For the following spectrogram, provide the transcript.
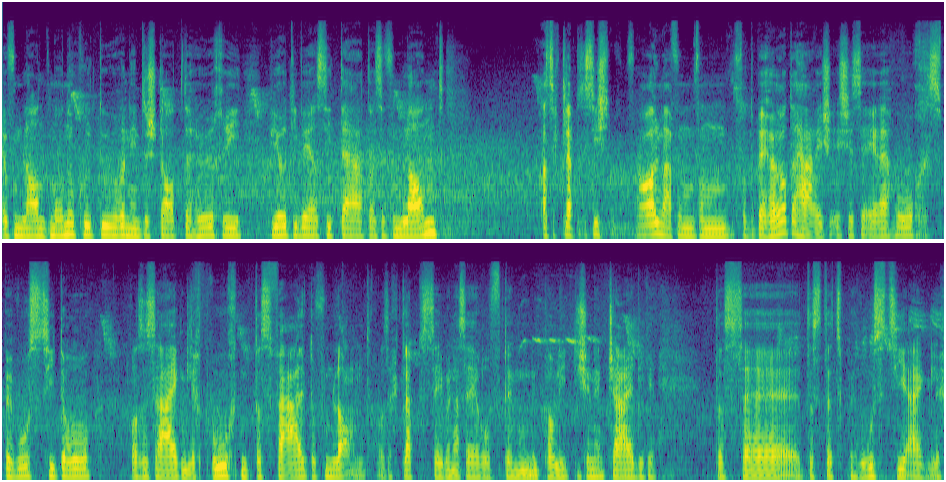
auf dem Land Monokulturen, in der Stadt eine höhere Biodiversität als auf dem Land also ich glaube, es ist vor allem auch vom, vom, von der Behörde her ist, ist ein sehr hohes Bewusstsein da, was es eigentlich braucht und das fehlt auf dem Land. Also ich glaube, das ist eben auch sehr oft in, politischen Entscheidungen, dass, äh, dass das Bewusstsein eigentlich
